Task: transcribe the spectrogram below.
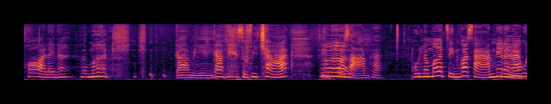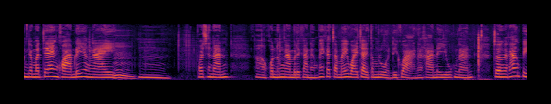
ข้ออะไรนะละเมิด กามีการเมสุมิชฌาสิ่งข้อเสามค่ะ คุณละเมิดศีลข้อสามเนี่ยนะคะอืมคุณจะมาแจ้งความได้ยังไง อืมอืมเพราะฉะนั้นอ่า คนทำงานบริการทางเพศก็จะไม่ไว้ใจตำรวจดีกว่านะคะ ในยุคนั้น จนกระทั่งปี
